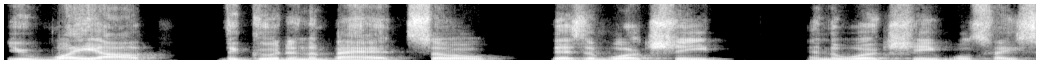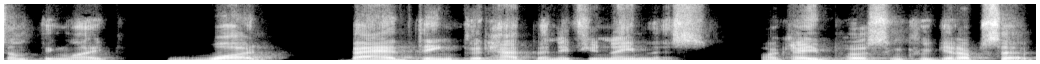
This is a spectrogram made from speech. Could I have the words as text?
you weigh up the good and the bad. So, there's a worksheet, and the worksheet will say something like, What bad thing could happen if you name this? Okay, person could get upset.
